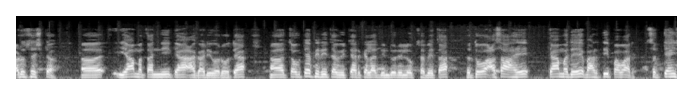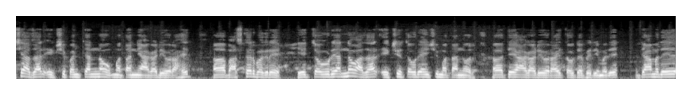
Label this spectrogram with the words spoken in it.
अडुसष्ट या मतांनी त्या आघाडीवर होत्या. चौथ्या फेरीचा विचार केला दिंडोरी लोकसभेचा तर तो असा आहे त्यामध्ये भारती पवार सत्याऐंशी हजार एकशे पंच्याण्णव मतांनी आघाडीवर आहेत. भास्कर भगरे हे चौऱ्याण्णव हजार एकशे चौऱ्याऐंशी मतांवर ते आघाडीवर आहेत चौथ्या फेरीमध्ये. त्यामध्ये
